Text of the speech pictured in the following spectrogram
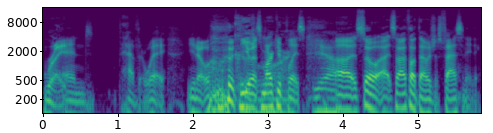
Right. and have their way, you know, with the U.S. marketplace. Yeah. Uh, so uh, so I thought that was just fascinating.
